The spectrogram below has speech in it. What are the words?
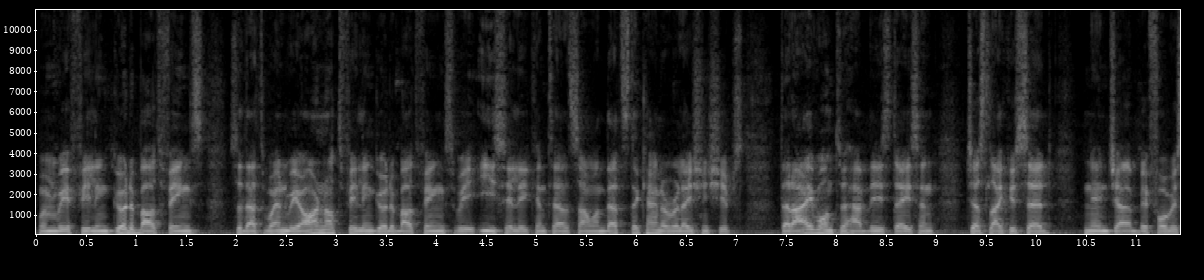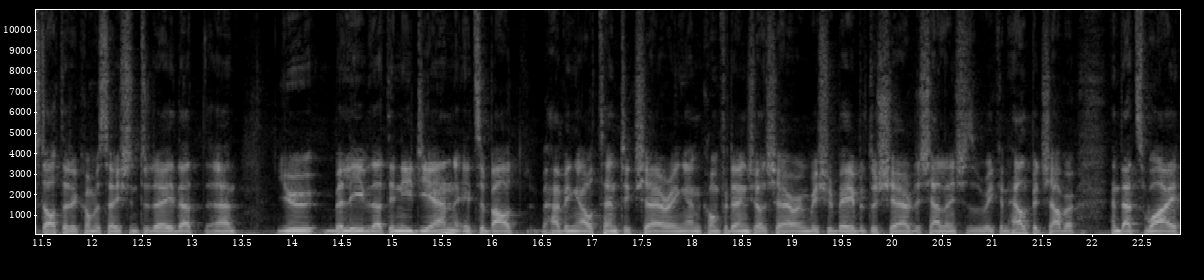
when we're feeling good about things, so that when we are not feeling good about things, we easily can tell someone. That's the kind of relationships that I want to have these days. And just like you said, Ninja, before we started the conversation today, that. Uh, you believe that in EGN it's about having authentic sharing and confidential sharing. We should be able to share the challenges we can help each other, and that's why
